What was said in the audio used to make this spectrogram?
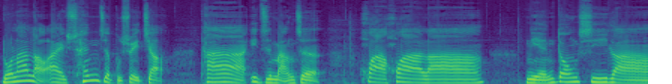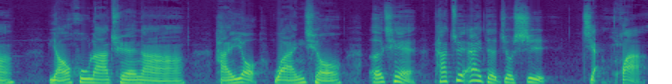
罗拉老爱撑着不睡觉，她一直忙着画画啦、粘东西啦、摇呼啦圈啊，还有玩球，而且。他最爱的就是讲话。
